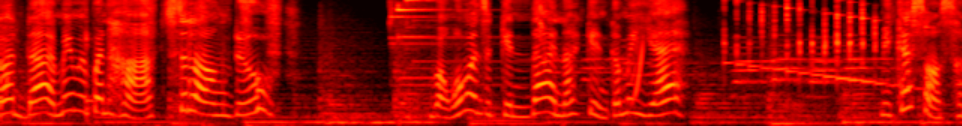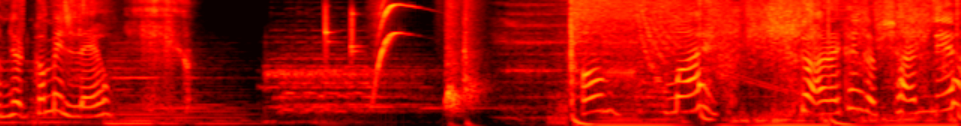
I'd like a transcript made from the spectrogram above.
ก็ได้ไม่มีปัญหาจะลองดู หวังว่ามันจะกินได้นะกลิ่นก็ไม่แย่ มีแค่สองสามหยดก็ไม่เลวอมไม่เกิดอะไรขึ้นกับฉันเนี่ย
